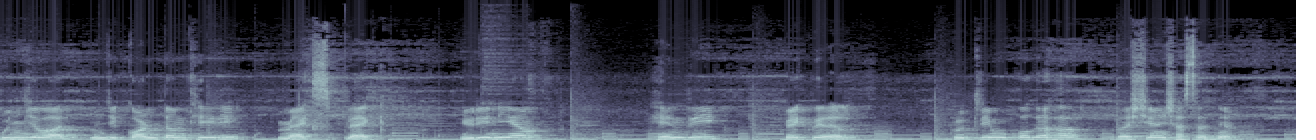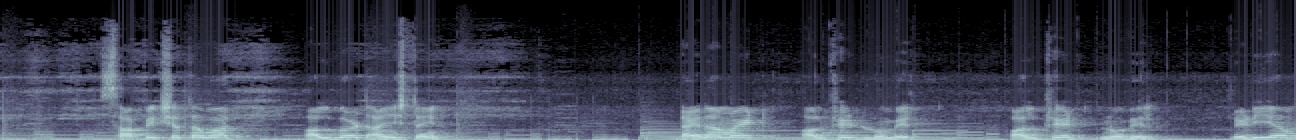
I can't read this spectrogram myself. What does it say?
पुंजवाद म्हणजे quantum theory Max Planck uranium Henri Becquerel कृत्रिम उपग्रह रशियन शास्त्रज्ञ, सापेक्षतावाद अल्बर्ट आइन्स्टाईन डायनामाइट अल्फ्रेड लोंबेल Alfred Nobel radium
